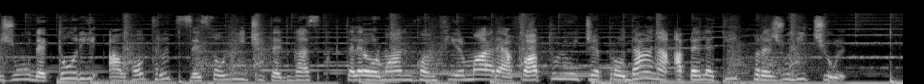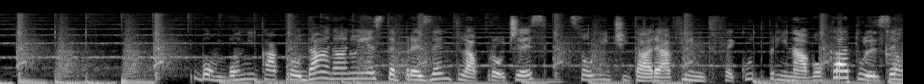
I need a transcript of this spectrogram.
Judecătorii au hotărât să solicite Gasp Teleorman confirmarea faptului ce Prodana a peletit prejudiciul. Bombonica Prodana nu este prezent la proces, solicitarea fiind făcut prin avocatul său.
